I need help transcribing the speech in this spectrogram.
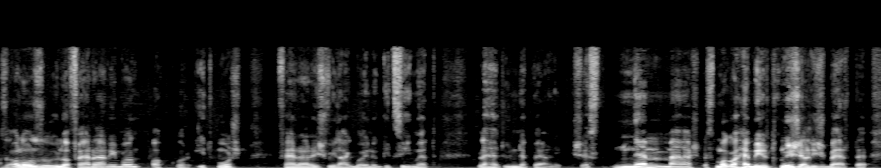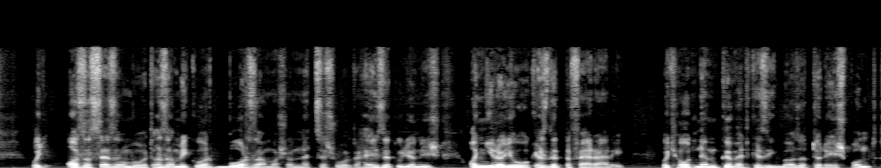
az Alonso ül a Ferrari-ban, akkor itt most ferrari világbajnoki címet lehet ünnepelni. És ezt nem más, ezt maga Hamilton is elismerte, hogy az a szezon volt az, amikor borzalmasan necces volt a helyzet, ugyanis annyira jó kezdett a Ferrari, hogy ha ott nem következik be az a töréspont,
